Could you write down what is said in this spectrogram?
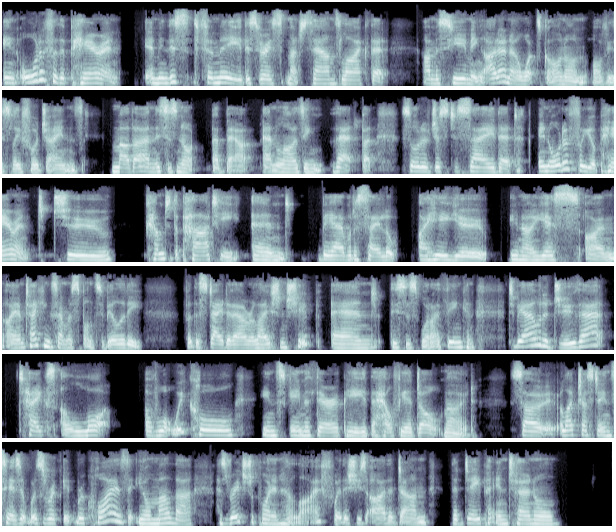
In order for the parent, I mean, this, for me, this very much sounds like that I'm assuming, I don't know what's gone on, obviously, for Jane's mother, and this is not about analyzing that, but sort of just to say that in order for your parent to come to the party and be able to say, look, I hear you, you know, yes, I'm, I am taking some responsibility for the state of our relationship. And this is what I think. And to be able to do that takes a lot of what we call in schema therapy the healthy adult mode. So, like Justine says, it was re- it requires that your mother has reached a point in her life whether she's either done the deeper internal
